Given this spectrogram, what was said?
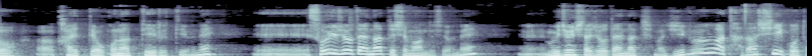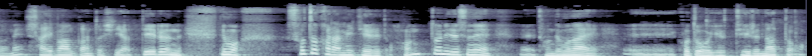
をかえって行っているっていうね、そういう状態になってしまうんですよね。矛盾した状態になってしまう。自分は正しいことをね、裁判官としてやっているんで、でも、外から見ていると本当にですね、とんでもないことを言っているなと、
